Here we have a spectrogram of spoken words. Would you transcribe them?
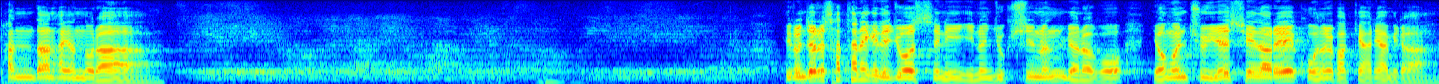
판단하였노라. 이런 자를 사탄에게 내주었으니 이는 육신은 면하고 영은 주 예수의 날에 구원을 받게 하려 함이라.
